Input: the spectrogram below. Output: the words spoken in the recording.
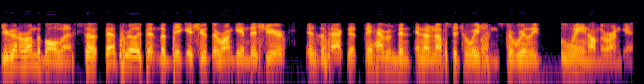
you're going to run the ball less. So that's really been the big issue with the run game this year is the fact that they haven't been in enough situations to really lean on the run game.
